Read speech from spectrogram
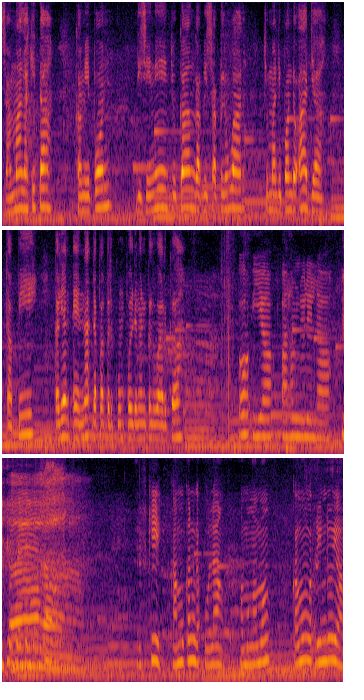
Sama lah kita, kami pun di sini juga nggak bisa keluar, cuma di pondok aja. Tapi kalian enak dapat berkumpul dengan keluarga. Oh iya, alhamdulillah. Rifki, kamu kan nggak pulang. Ngomong-ngomong, kamu nggak rindu ya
